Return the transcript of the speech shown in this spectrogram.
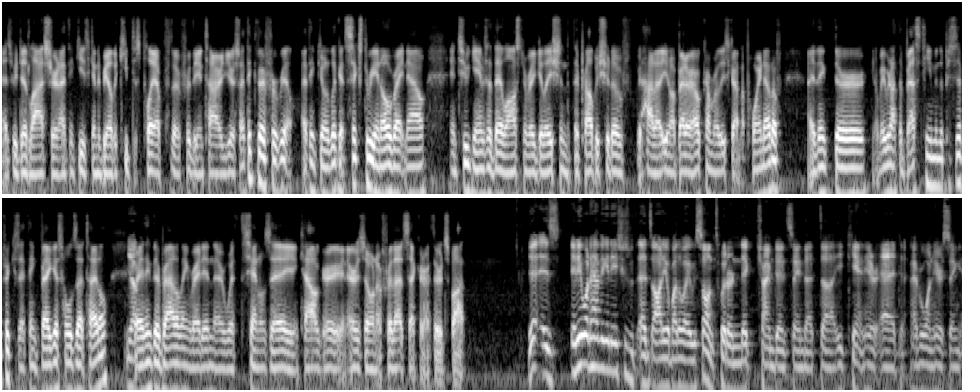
as we did last year, and I think he's going to be able to keep this play up for the for the entire year. So I think they're for real. I think you know look at six three and zero oh right now, and two games that they lost in regulation that they probably should have had a you know a better outcome or at least gotten a point out of. I think they're you know maybe not the best team in the Pacific because I think Vegas holds that title, yep. but I think they're battling right in there with San Jose and Calgary and Arizona for that second or third spot. Yeah, is anyone having any issues with Ed's audio? By the way, we saw on Twitter Nick chimed in saying that uh, he can't hear Ed. Everyone here saying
